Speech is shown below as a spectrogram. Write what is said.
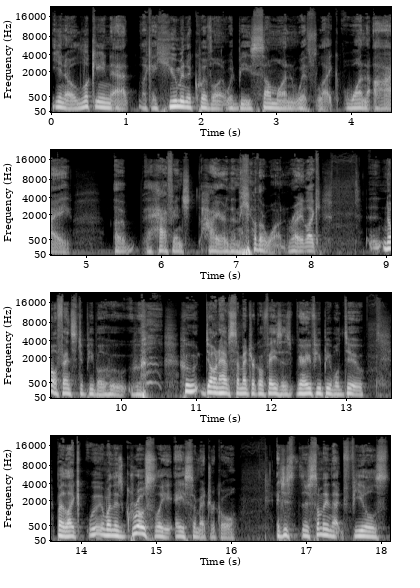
you know, looking at like a human equivalent would be someone with like one eye a half inch higher than the other one, right? Like, no offense to people who, who, who don't have symmetrical faces. Very few people do, but like when there's grossly asymmetrical, it just there's something that feels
